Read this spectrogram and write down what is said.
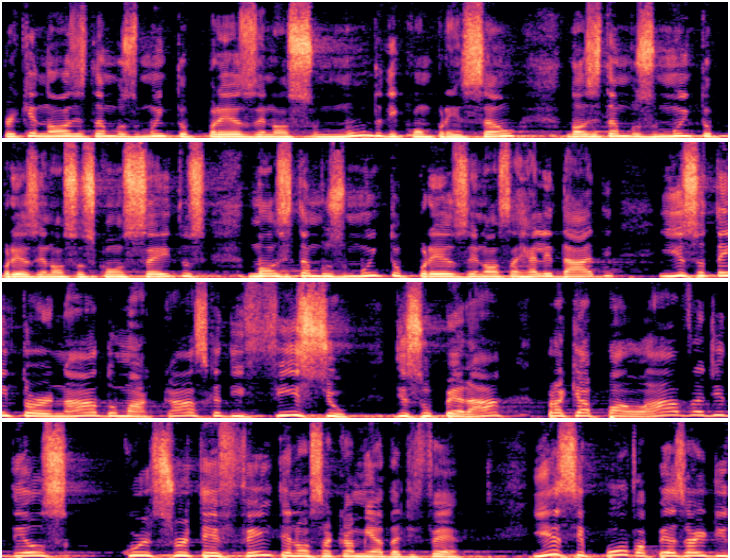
Porque nós estamos muito presos em nosso mundo de compreensão, nós estamos muito presos em nossos conceitos, nós estamos muito presos em nossa realidade, e isso tem tornado uma casca difícil de superar para que a palavra de Deus surte efeito em nossa caminhada de fé. E esse povo, apesar de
